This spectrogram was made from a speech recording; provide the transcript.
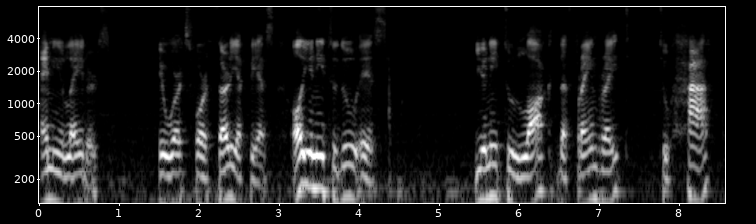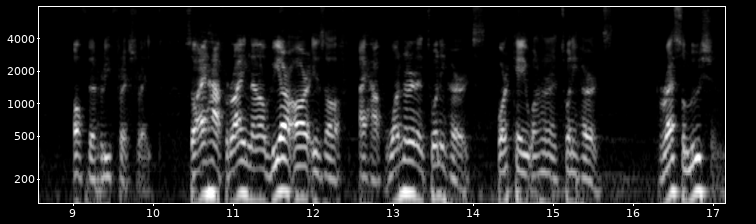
emulators. It works for 30 FPS. All you need to do is you need to lock the frame rate to half of the refresh rate. So I have right now VRR is off. I have 120 hertz, 4K 120 hertz resolution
